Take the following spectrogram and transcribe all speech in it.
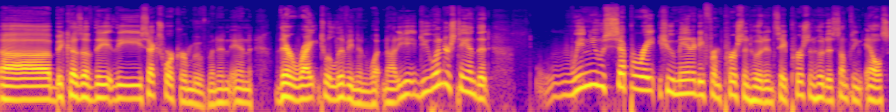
uh, because of the, the sex worker movement and, and their right to a living and whatnot. Do you understand that when you separate humanity from personhood and say personhood is something else,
